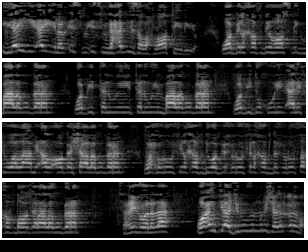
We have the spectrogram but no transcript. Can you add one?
Ilayhi ay ila lismi ismiga xaggiisa wax loo tiiriyo. Wa bilkhafdi hoos dhig baa lagu garan bitanwiini tanwiin baa lagu garan bidukuuli lalifi walaami al oo gashaa lagu garan lkhafdi wa bixuruufi lkhafdi xuruufta khafdahoo galaa lagu garan wala la waa intii ajnubiin muna sheegin culimo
